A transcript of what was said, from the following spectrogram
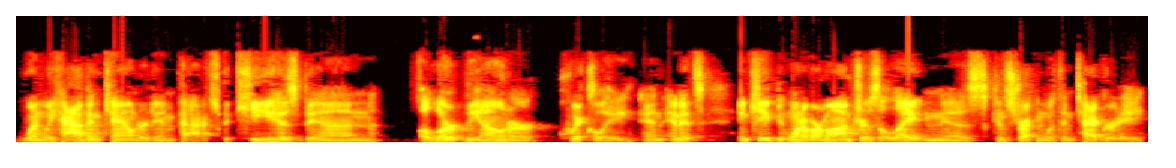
When we have encountered impacts, the key has been alert the owner quickly. And, and it's in keeping one of our mantras at Layton is constructing with integrity.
